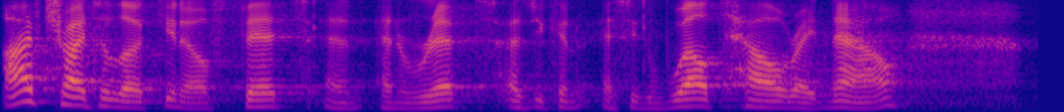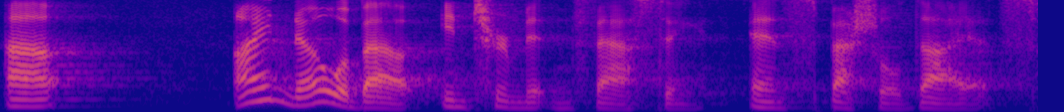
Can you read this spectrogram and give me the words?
I've tried to look, you know, fit and, and ripped, as you can, as you can well tell right now. Uh, I know about intermittent fasting and special diets.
